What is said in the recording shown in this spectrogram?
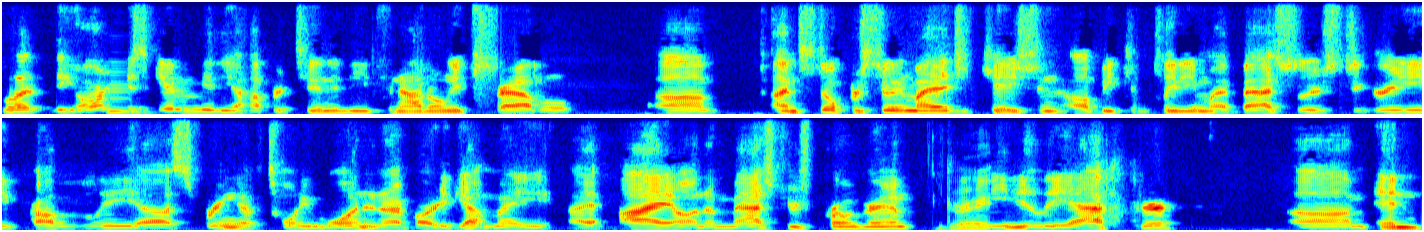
but the Army's given me the opportunity to not only travel, um, I'm still pursuing my education. I'll be completing my bachelor's degree probably uh, spring of 21, and I've already got my eye on a master's program Great. immediately after. Um, and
